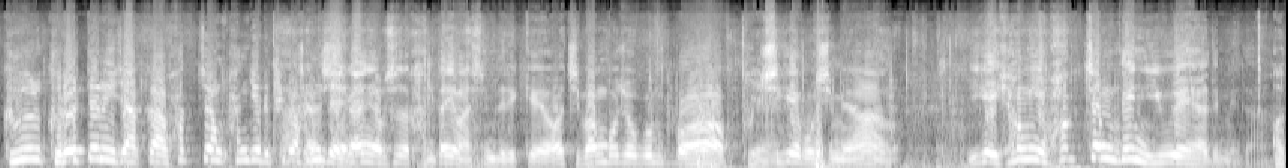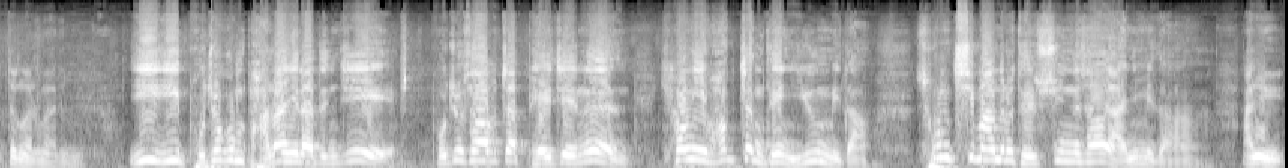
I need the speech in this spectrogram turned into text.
그걸 그럴 때는 이제 아까 확정 판결이 필요한데 시간이 없어서 간단히 말씀드릴게요. 지방보조금법 붙이게 보시면 이게 형이 확정된 이후에 해야 됩니다. 어떤 걸 말입니까? 이, 이 보조금 반환이라든지 보조사업자 배제는 형이 확정된 이유입니다. 송치만으로 될 수 있는 상황이 아닙니다. 아니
